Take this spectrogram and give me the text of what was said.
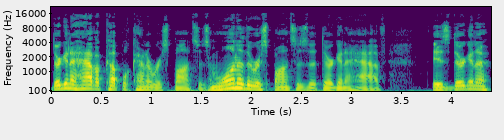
they're going to have a couple kind of responses. And one of the responses that they're going to have is they're going to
